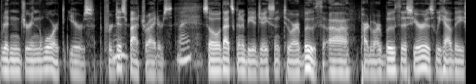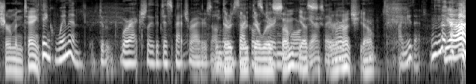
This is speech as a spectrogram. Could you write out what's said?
ridden during the war years for dispatch riders. Right. So that's going to be adjacent to our booth. Uh, part of our booth this year is we have a Sherman tank. I think women were actually the dispatch riders on there, there, motorcycles there during was the some, war. yes, yeah, they very were. much, yeah. I knew that. Yeah,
